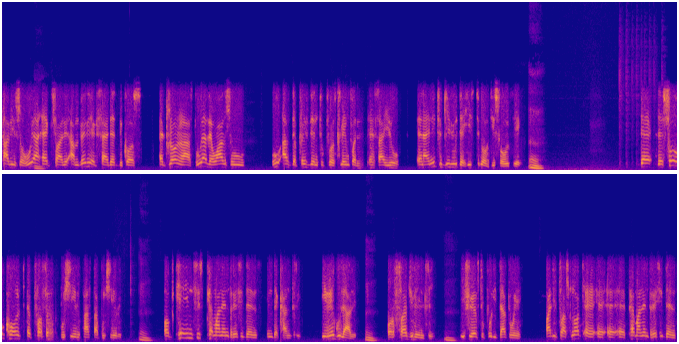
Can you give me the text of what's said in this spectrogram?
Thabiso. We are actually. I'm very excited because at long last, we are the ones who who asked the president to proclaim for the SIU, and I need to give you the history of this whole thing. Mm. The the so-called uh, Prophet Bushiri, Pastor Bushiri. Mm obtained his permanent residence in the country irregularly mm. or fraudulently, mm. if you have to put it that way. But it was not a, a, a permanent residence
